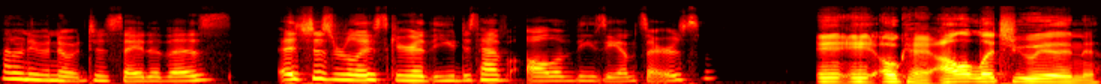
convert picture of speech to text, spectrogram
I don't even know what to say to this. It's just really scary that you just have all of these answers. Eh, eh, okay, I'll let you in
